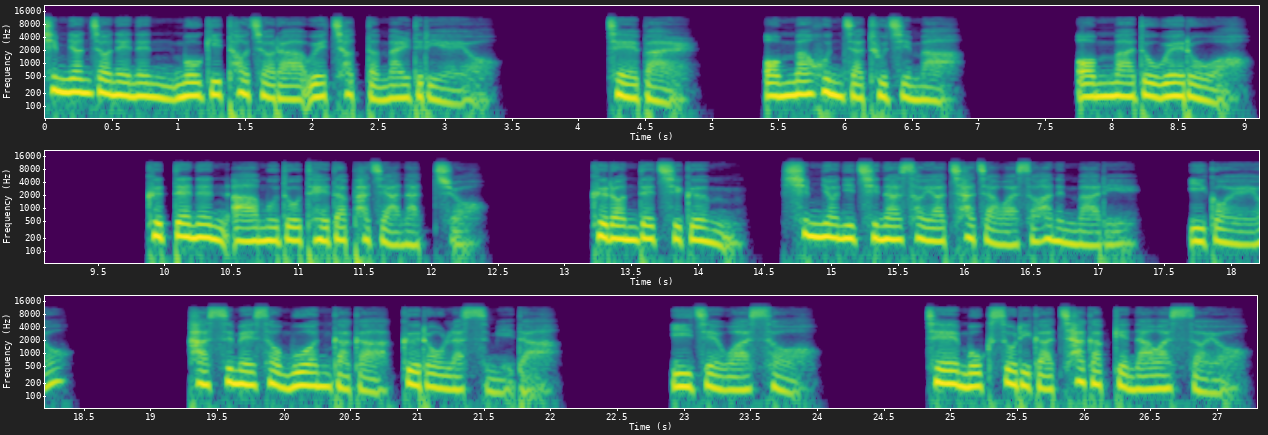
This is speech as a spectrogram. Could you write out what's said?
10년 전에는 목이 터져라 외쳤던 말들이에요. 제발, 엄마 혼자 두지 마. 엄마도 외로워. 그때는 아무도 대답하지 않았죠. 그런데 지금 10년이 지나서야 찾아와서 하는 말이 이거예요? 가슴에서 무언가가 끌어올랐습니다. 이제 와서 제 목소리가 차갑게 나왔어요.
